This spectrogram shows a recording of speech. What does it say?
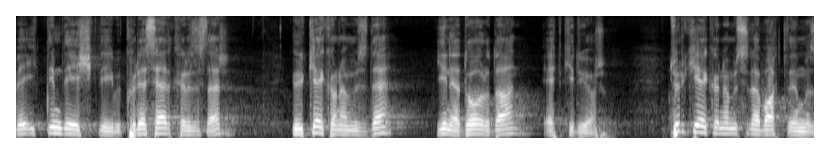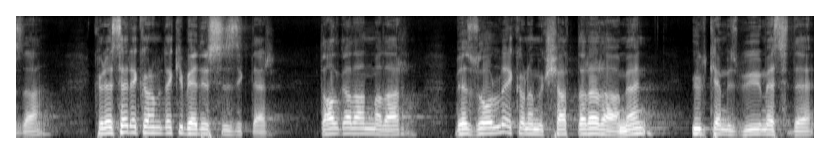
ve iklim değişikliği gibi küresel krizler ülke ekonomimizde yine doğrudan etkiliyor. Türkiye ekonomisine baktığımızda küresel ekonomideki belirsizlikler, dalgalanmalar ve zorlu ekonomik şartlara rağmen ülkemiz büyümesi de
